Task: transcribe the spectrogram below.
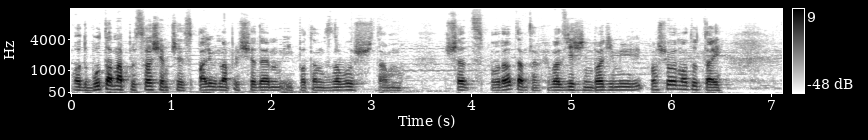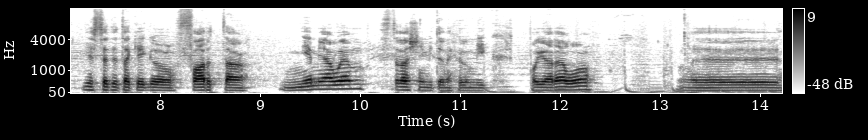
od buta na plus 8, czy spalił na plus 7 i potem znowuż tam wszedł z powrotem, tam chyba z 10 bodzi mi poszło, no tutaj Niestety takiego farta nie miałem. Strasznie mi ten hełmik pojarało. Yy,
